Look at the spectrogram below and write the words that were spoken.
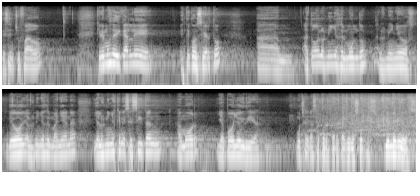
desenchufado. Queremos dedicarle este concierto a, todos los niños del mundo, a los niños de hoy, a los niños del mañana y a los niños que necesitan amor y apoyo hoy día. Muchas gracias por estar acá con nosotros. Bienvenidos.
